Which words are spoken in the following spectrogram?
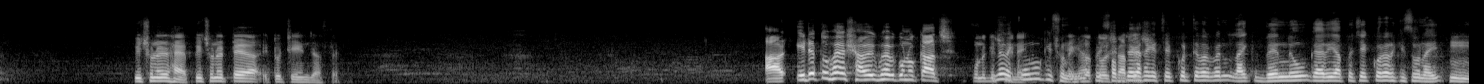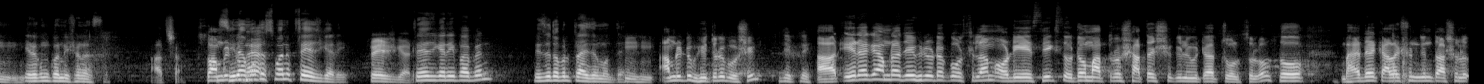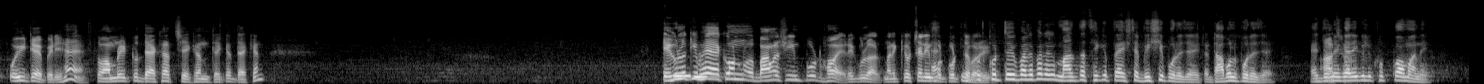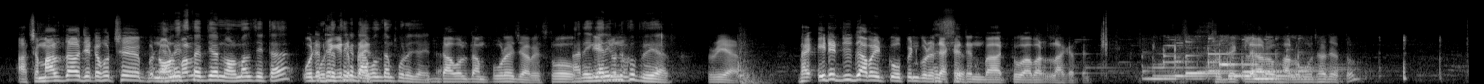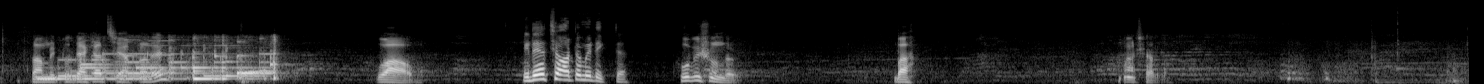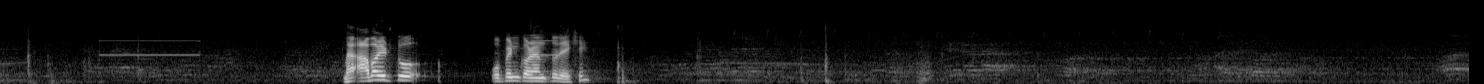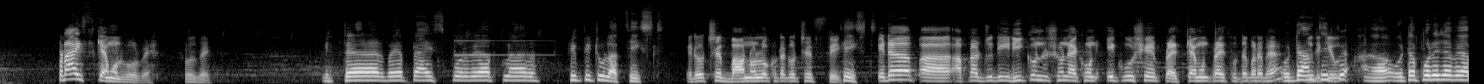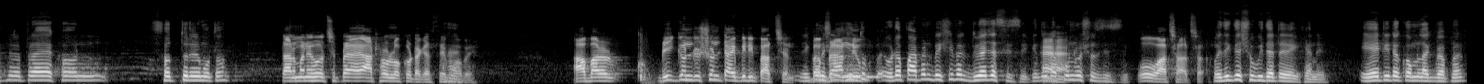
পিছনের হ্যাঁ পিছনেরটা একটু চেঞ্জ আছে। আর এটা তো ভাই স্বাভাবিকভাবে কোনো কাজ কোনো কিছু নেই। কোনো কিছু নেই। আপনি সব জায়গা থেকে চেক করতে পারবেন লাইক ব্র্যান্ড নিউ গাড়ি আপনি চেক করার কিছু নাই। এরকম কন্ডিশন আছে। আচ্ছা তো আমরা মানে ফ্রেশ গাড়ি। ফ্রেশ গাড়ি। ফ্রেশ গাড়ি পাবেন। রিজনেবল প্রাইসের মধ্যে। আমরা একটু ভিতরে বসি। আর এর আগে আমরা যে ভিডিওটা করছিলাম অডি এ সিক্স ওটাও মাত্র সাতাশশো কিলোমিটার চলছিল। তো ভাইদের কালেকশন কিন্তু আসলে ওই টাইপেরই হ্যাঁ? তো আমরা একটু দেখাচ্ছি এখান থেকে দেখেন। এগুলো কি ভাই এখন বাংলাদেশে ইম্পোর্ট হয় রেগুলার মানে কেউ চাইলে ইম্পোর্ট করতে পারে। করতে পারে পারে মাজদা থেকে প্রাইসটা বেশি পড়ে যায় এটা ডাবল পড়ে যায়। এর জন্য আচ্ছা। গাড়িগুলি খুব কম আনে। আচ্ছা মালদা যেটা হচ্ছে নর্মাল ফাইভ যেটা নর্মাল যেটা ওটা থেকে ডাবল দাম পড়ে যায় এটা। ডাবল দাম পড়ে যাবে তো আর এই গাড়িগুলো খুব রেয়ার রেয়ার ভাই এটা যদি আবার একটু ওপেন করে আচ্ছা। দেখাতেন বা একটু আবার লাগাতেন। তো দেখলে আরও ভালো বোঝা যেত। তো আমি একটু দেখাচ্ছি আপনাদের। ওয়াও এটা হচ্ছে অটোমেটিকটা খুবই সুন্দর। বাহ! মাশাআল্লাহ। ভাই আবার একটু ওপেন করেন তো দেখি। প্রাইস কেমন পড়বে সরোজ ভাই? এটার ভাইয়া প্রাইস পড়বে আপনার ফিফটি টু লাখ ফিক্সড এটা হচ্ছে বান্ন লক্ষ টাকা হচ্ছে ফিক্সড এটা আপনার যদি রিকন্ডিশন এখন একুশের প্রাইস কেমন প্রাইস হতে পারে ভাই ওটা ওটা পড়ে যাবে আপনার প্রায় এখন সত্তরের মতো। তার মানে হচ্ছে প্রায় আঠারো লক্ষ টাকা সেভ হ্যাঁ। হবে। আবার রিকন্ডিশন টাইপেরই পাচ্ছেন ব্র্যান্ড নিউ ওটা পাবেন বেশিরভাগ দুই হাজার সিসি কিন্তু এটা হ্যাঁ, হ্যাঁ। পনেরোশো সিসি ও আচ্ছা আচ্ছা। ওই দিক দিয়ে সুবিধাটা এখানে। এআইটিটা কম লাগবে আপনার?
